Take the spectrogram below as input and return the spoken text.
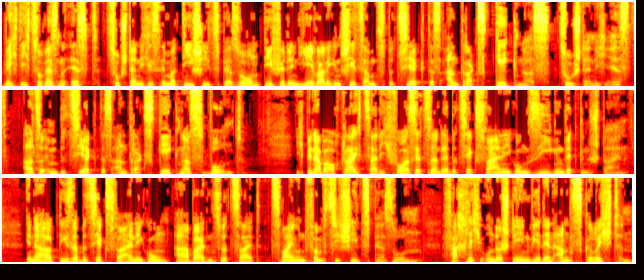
Wichtig zu wissen ist, zuständig ist immer die Schiedsperson, die für den jeweiligen Schiedsamtsbezirk des Antragsgegners zuständig ist, also im Bezirk des Antragsgegners wohnt. Ich bin aber auch gleichzeitig Vorsitzender der Bezirksvereinigung Siegen-Wittgenstein. Innerhalb dieser Bezirksvereinigung arbeiten zurzeit 52 Schiedspersonen. Fachlich unterstehen wir den Amtsgerichten,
